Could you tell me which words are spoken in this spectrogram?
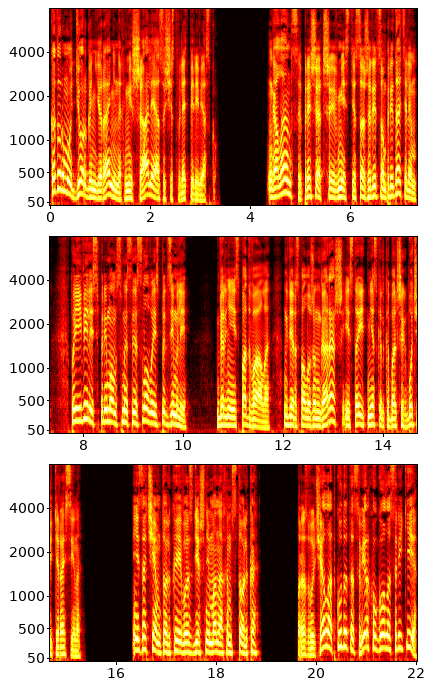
которому дерганье раненых мешали осуществлять перевязку. Голландцы, пришедшие вместе со жрецом-предателем, появились в прямом смысле слова из-под земли, вернее, из подвала, где расположен гараж и стоит несколько больших бочек керосина. «И зачем только его здешним монахам столько?» Прозвучал откуда-то сверху голос реки.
